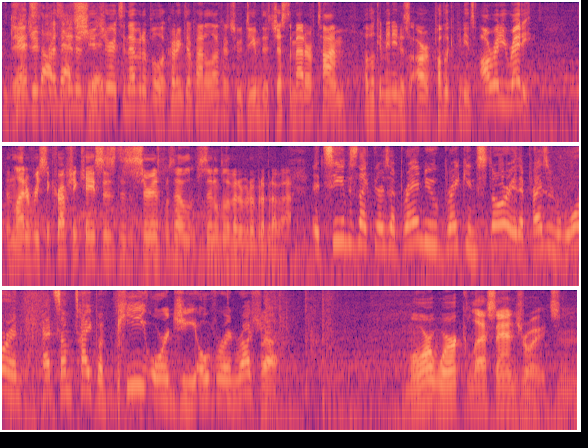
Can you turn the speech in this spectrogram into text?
You The stop president of the future, it's inevitable. According to a panel of experts who deemed it's just a matter of time, public opinion is public opinion is already ready. In light of recent corruption cases, there's a serious. It seems like there's a brand new breaking story that President Warren had some type of pee orgy over in Russia. More work, less androids. Hmm.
